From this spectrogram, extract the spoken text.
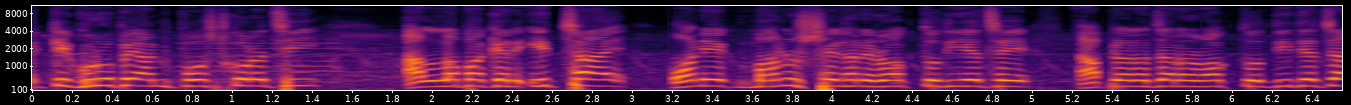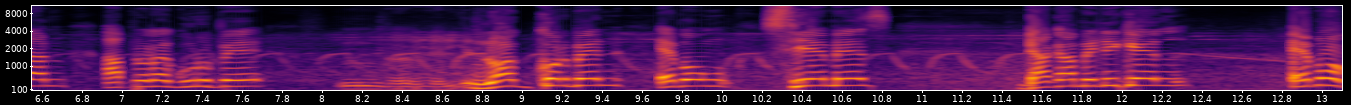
একটি গ্রুপে আমি পোস্ট করেছি। আল্লাহ পাকের ইচ্ছায় অনেক মানুষ সেখানে রক্ত দিয়েছে। আপনারা যারা রক্ত দিতে চান, আপনারা গ্রুপে নক করবেন এবং সিএমএস ঢাকা মেডিকেল এবং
